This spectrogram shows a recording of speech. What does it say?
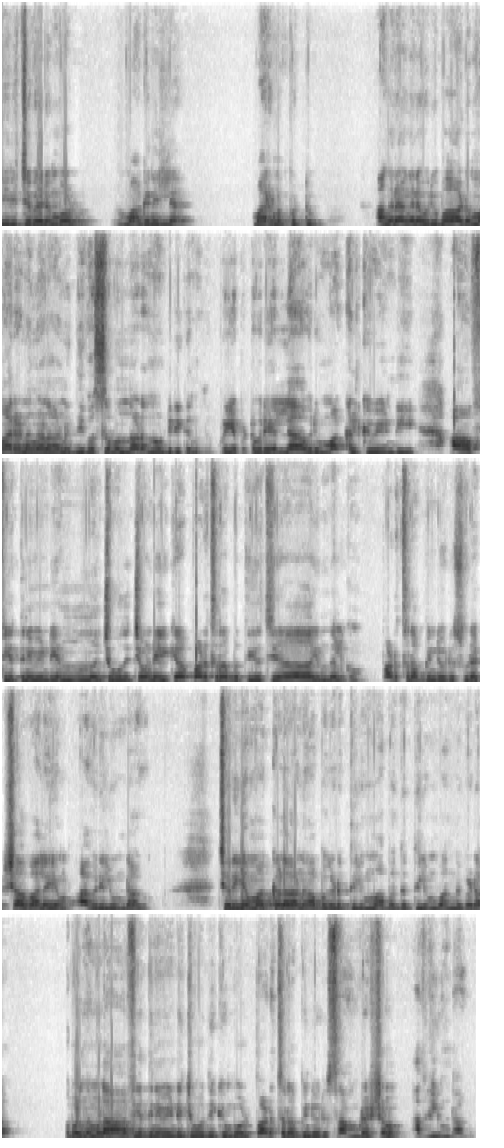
തിരിച്ചു വരുമ്പോൾ മകനില്ല മരണപ്പെട്ടു. അങ്ങനെ അങ്ങനെ ഒരുപാട് മരണങ്ങളാണ് ദിവസവും നടന്നുകൊണ്ടിരിക്കുന്നത്. പ്രിയപ്പെട്ടവരെ എല്ലാവരും മക്കൾക്ക് വേണ്ടി ആഫിയത്തിന് വേണ്ടി എന്നും ചോദിച്ചുകൊണ്ടിരിക്കുക പടച്ചറബ് തീർച്ചയായും നൽകും. പടച്ചറബിന്റെ ഒരു സുരക്ഷാ വലയം അവരിലുണ്ടാകും. ചെറിയ മക്കളാണ് അപകടത്തിലും അബദ്ധത്തിലും വന്നുപെടാം. അപ്പോൾ നമ്മൾ ആഫ്യത്തിന് വേണ്ടി ചോദിക്കുമ്പോൾ പടച്ചറബിന്റെ ഒരു സംരക്ഷണം അതിലുണ്ടാകും.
